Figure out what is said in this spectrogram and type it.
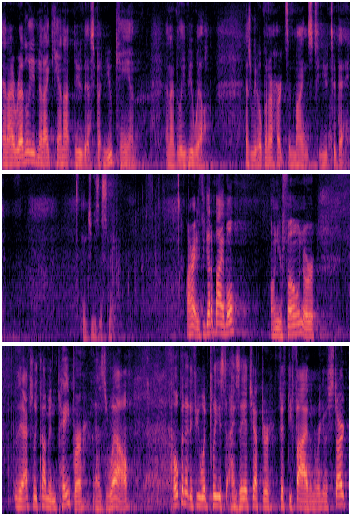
And I readily admit I cannot do this, but you can. And I believe you will as we open our hearts and minds to you today. In Jesus' name. All right, if you got a Bible on your phone, or they actually come in paper as well, open it, if you would please, to Isaiah chapter 55. And we're going to start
